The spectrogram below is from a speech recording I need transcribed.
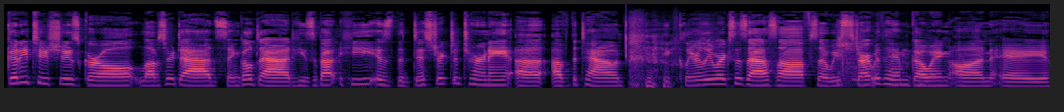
goody two shoes girl, loves her dad, single dad. He's about he is the district attorney uh, of the town. He clearly works his ass off. So we start with him going on a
